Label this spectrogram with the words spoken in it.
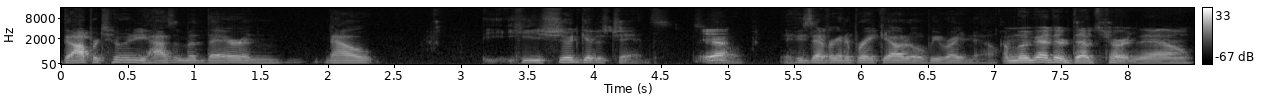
the opportunity hasn't been there, and now he should get his chance. So Yeah. If he's ever going to break out, it'll be right now. I'm looking at their depth chart now.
